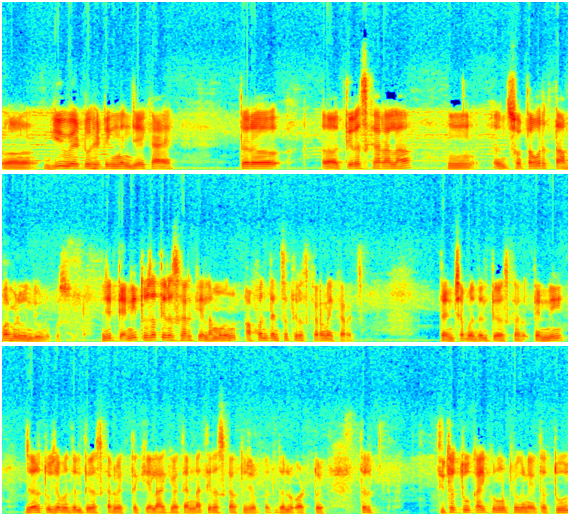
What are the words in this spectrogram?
give way to hating म्हणजे काय? तर तिरस्काराला स्वतःवर ताबा मिळवून देऊ नकोस. म्हणजे त्यांनी तुझा तिरस्कार केला म्हणून आपण त्यांचा तिरस्कार नाही करायचा. त्यांच्याबद्दल तिरस्कार त्यांनी जर तुझ्याबद्दल तिरस्कार व्यक्त केला किंवा त्यांना तिरस्कार तुझ्याबद्दल वाटतोय तर तिथं तू काही करून उपयोग नाही. तर तू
